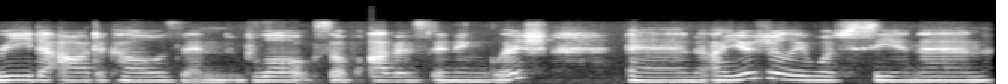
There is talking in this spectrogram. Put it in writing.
read the articles and blogs of others in English. And I usually watch CNN,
